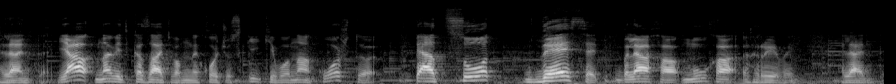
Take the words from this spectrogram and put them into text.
Гляньте, я навіть казати вам не хочу, скільки вона коштує. 510 бляха-муха гривень. Гляньте.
